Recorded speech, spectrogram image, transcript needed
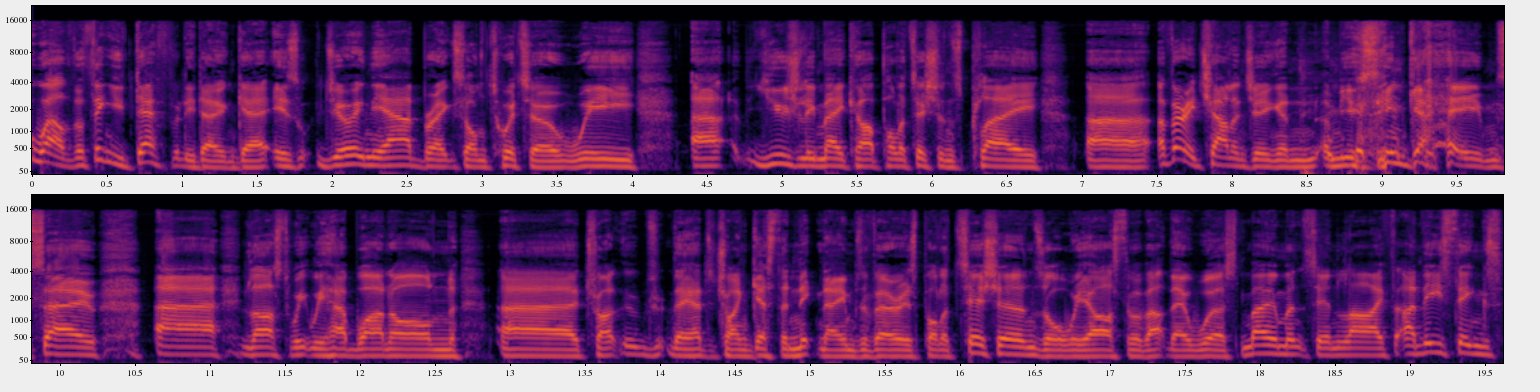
Well, the thing you definitely don't get is during the ad breaks on Twitter, we uh, usually make our politicians play uh, a very challenging and amusing game. So uh, last week we had one on, uh, try, they had to try and guess the nicknames of various politicians, or we asked them about their worst moments in life. And these things,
